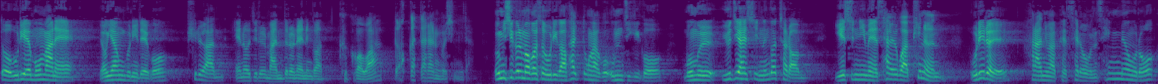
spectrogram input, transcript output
또 우리의 몸 안에 영양분이 되고 필요한 에너지를 만들어내는 것, 그거와 똑같다라는 것입니다. 음식을 먹어서 우리가 활동하고 움직이고 몸을 유지할 수 있는 것처럼 예수님의 살과 피는 우리를 하나님 앞에 새로운 생명으로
